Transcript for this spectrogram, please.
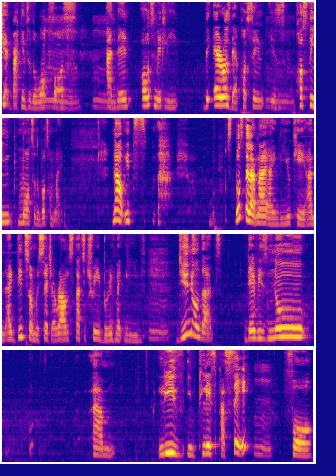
get back into the workforce Mm. and then ultimately the errors they're causing Mm. is costing more to the bottom line now it's both Stella and I are in the UK, and I did some research around statutory bereavement leave. Mm. Do you know that there is no um, leave in place per se for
